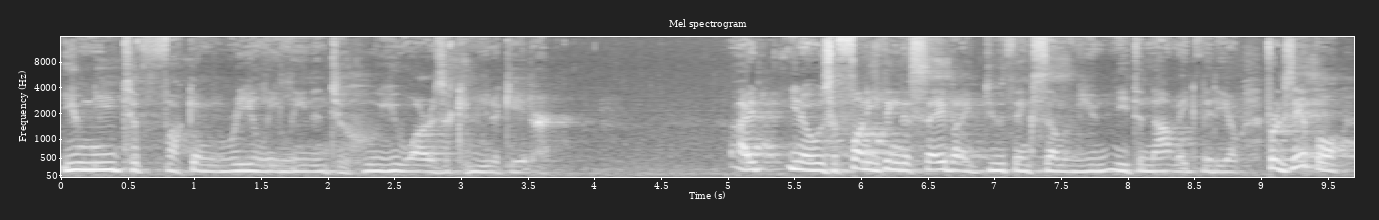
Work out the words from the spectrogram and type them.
you need to fucking really lean into who you are as a communicator. I, you know, it was a funny thing to say, but I do think some of you need to not make video. For example,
